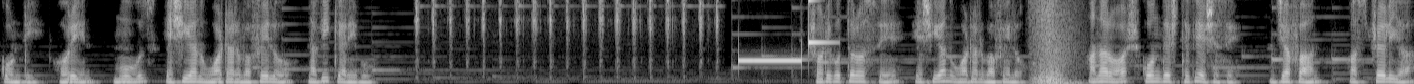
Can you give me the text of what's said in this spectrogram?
কোনটি? হরিণ, মুজ, এশিয়ান ওয়াটার বাফেলো নাকি ক্যারিবু? সঠিক উত্তর হচ্ছে এশিয়ান ওয়াটার বাফেলো। আনারস কোন দেশ থেকে এসেছে? জাপান, অস্ট্রেলিয়া,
